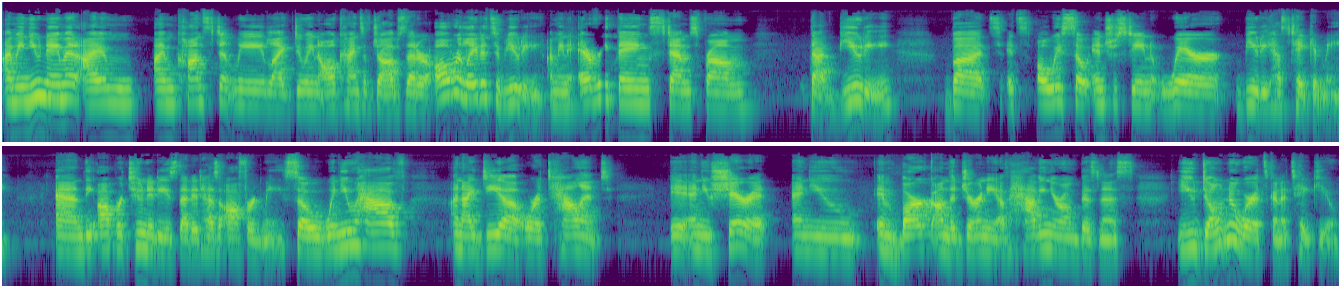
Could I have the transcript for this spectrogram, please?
I mean, you name it, I'm I'm constantly like doing all kinds of jobs that are all related to beauty. I mean, everything stems from that beauty, but it's always so interesting where beauty has taken me and the opportunities that it has offered me. So when you have an idea or a talent eh, and you share it and you embark on the journey of having your own business, you don't know where it's going to take you.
